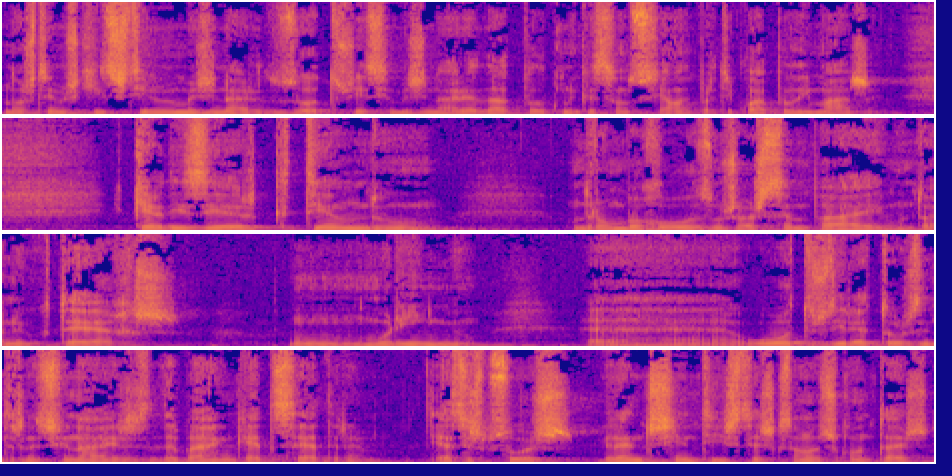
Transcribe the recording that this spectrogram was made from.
nós temos que existir no imaginário dos outros. E esse imaginário é dado pela comunicação social, em particular pela imagem. Quer dizer que, tendo um Drão Barroso, um Jorge Sampaio, um António Guterres, um Mourinho, uh, outros diretores internacionais da banca, etc. Essas pessoas, grandes cientistas que são nos contextos,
